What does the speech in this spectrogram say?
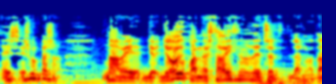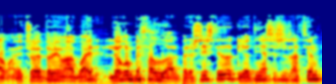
es, es un personaje... No, a ver, yo, yo cuando estaba diciendo, de hecho, lo has notado, cuando he dicho de Tobey Maguire, luego empecé a dudar, pero sí es cierto que yo tenía esa sensación...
